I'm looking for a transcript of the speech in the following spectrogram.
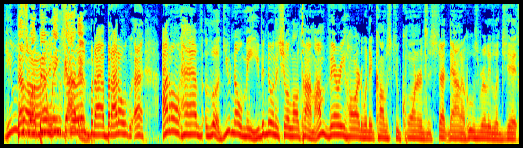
He was That's why all Bill Wing got good, him. But I, but I don't, I, I don't have. Look, you know me. You've been doing this show a long time. I'm very hard when it comes to corners and shut down or who's really legit.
